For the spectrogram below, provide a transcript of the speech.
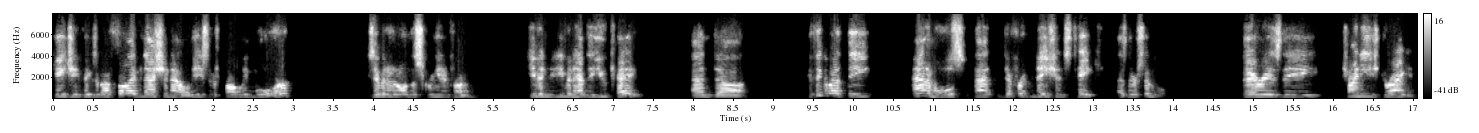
gauging things about five nationalities. There's probably more exhibited on the screen in front of me. Even even have the UK, and uh, you think about the animals that different nations take as their symbol. There is the Chinese dragon.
